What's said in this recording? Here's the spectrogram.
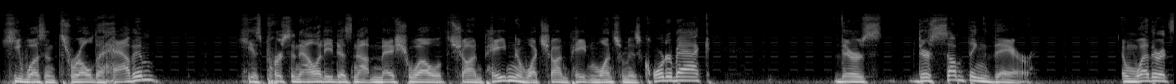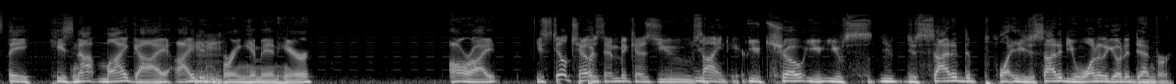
he wasn't thrilled to have him. His personality does not mesh well with Sean Payton and what Sean Payton wants from his quarterback. There's there's something there. And whether it's the he's not my guy, I didn't hmm. bring him in here. All right. You still chose him because you signed here. You chose you you s- you decided to play you decided you wanted to go to Denver.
